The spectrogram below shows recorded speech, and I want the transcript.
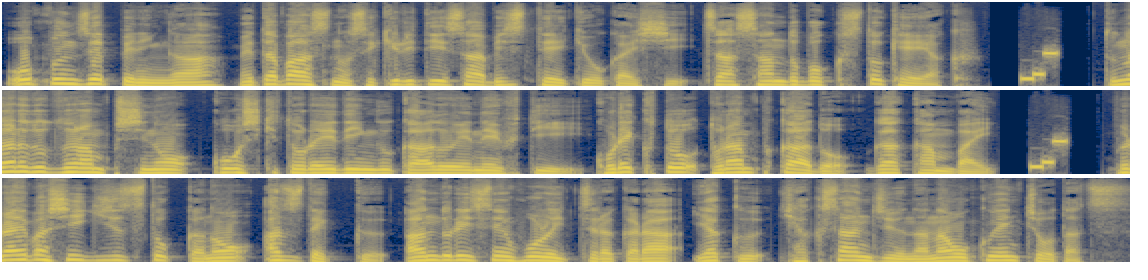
オープンゼッペリンがメタバースのセキュリティサービス提供開始、ザ・サンドボックスと契約。ドナルド・トランプ氏の公式トレーディングカード NFT コレクトトランプカードが完売。プライバシー技術特化のアズテック、アンドリーセン・ホロウィッツらから約137億円調達。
